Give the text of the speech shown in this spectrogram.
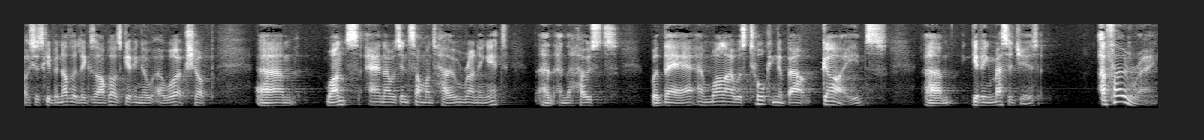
I'll, just give another example. I was giving a, a workshop um, once, and I was in someone's home running it and, and the hosts were there. And while I was talking about guides um, giving messages, a phone rang.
